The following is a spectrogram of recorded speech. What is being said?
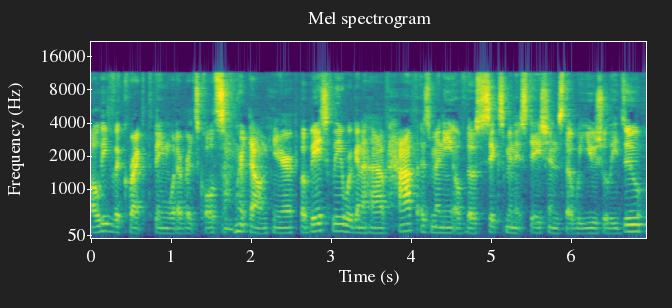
I'll leave the correct thing, whatever it's called, somewhere down here. But basically, we're going to have half as many of those six minute stations that we usually do,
